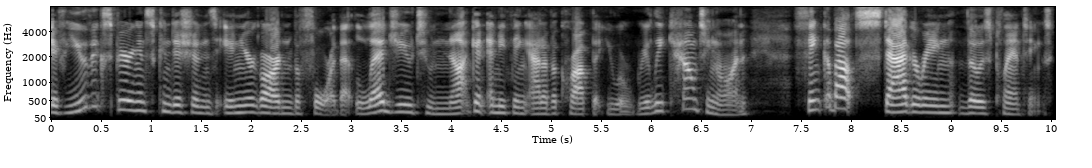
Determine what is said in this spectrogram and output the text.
if you've experienced conditions in your garden before that led you to not get anything out of a crop that you were really counting on, think about staggering those plantings.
